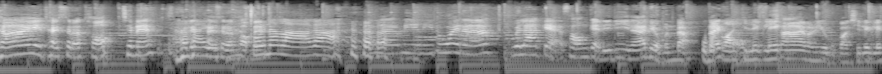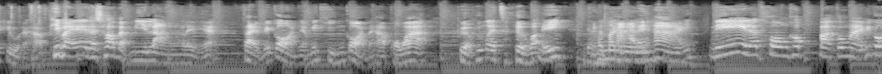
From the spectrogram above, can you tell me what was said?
ใช่ไทรเซราทอปใช่ไหมเขาเรียกไทรเซราทอปไหม โอ้ยน่ารักอะ แล้วมีอันนี้ด้วยนะ เวลาแกะซองแกะดีๆนะ เดี๋ยวมันแบบอุปกรณ์ได้ขงชิ้นเล็กๆ ใช่ มันมีอุปกรณ์ชิ้นเล็กๆอยู่นะครับ พี่ไบร์ทเนี่ยจะชอบแบบมีลังอะไรอย่างเงี้ย ใส่ไว้ก่อนยังไม่ทิ้งก่อนนะครับ เพราะว่าเผื่อเพิ่งมาเจอว่า เอ๊ะเดี๋ยวค่อยมาดูหอะไรหาย นี่แล้วธงเขาปักตรงไหนพี่โก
